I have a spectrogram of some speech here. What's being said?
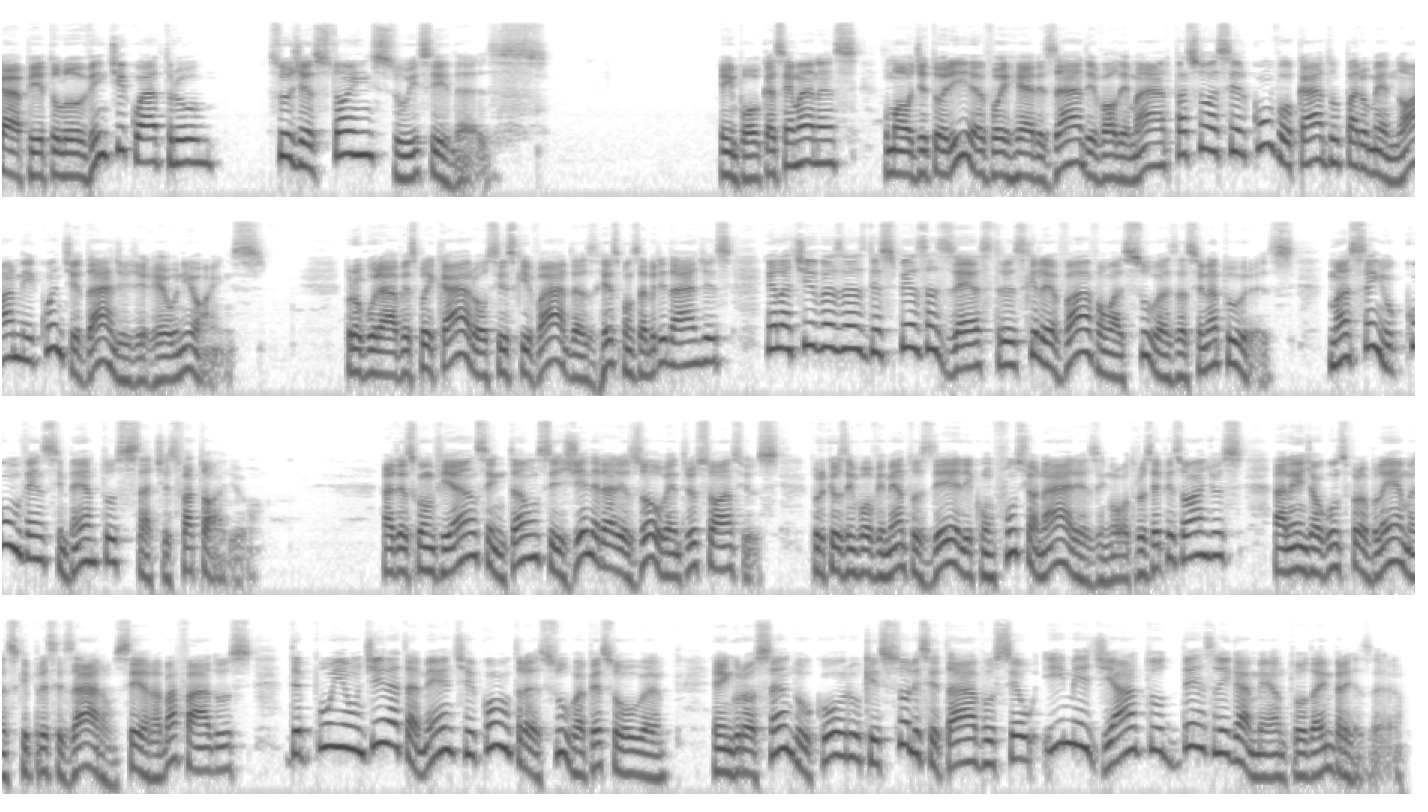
Capítulo 24 Sugestões suicidas Em poucas semanas, uma auditoria foi realizada e Valdemar passou a ser convocado para uma enorme quantidade de reuniões. Procurava explicar ou se esquivar das responsabilidades relativas às despesas extras que levavam às suas assinaturas, mas sem o convencimento satisfatório. A desconfiança, então, se generalizou entre os sócios, porque os envolvimentos dele com funcionárias em outros episódios, além de alguns problemas que precisaram ser abafados, depunham diretamente contra sua pessoa, engrossando o coro que solicitava o seu imediato desligamento da empresa.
